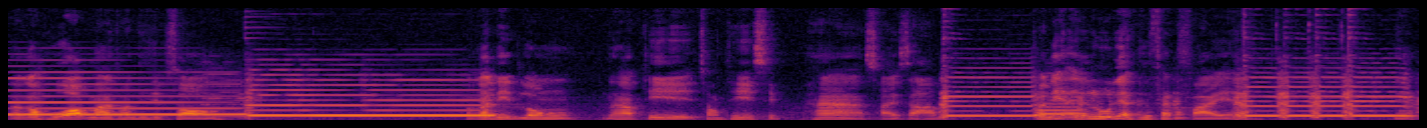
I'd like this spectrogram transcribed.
แล้วก็พูออฟมาช่องที่ 12 แล้วก็ดีดลงนะครับที่ช่องที่ 15 สาย3ตอนนี้ไอ้รูเนี่ยคือแฟตไฟฮะเนี่ย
